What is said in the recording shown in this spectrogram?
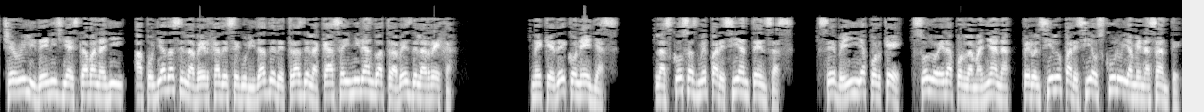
Cheryl y Dennis ya estaban allí, apoyadas en la verja de seguridad de detrás de la casa y mirando a través de la reja. Me quedé con ellas. Las cosas me parecían tensas. Se veía por qué, solo era por la mañana, pero el cielo parecía oscuro y amenazante.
